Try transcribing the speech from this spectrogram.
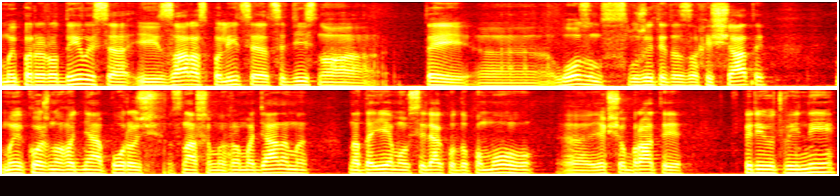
ми переродилися, і зараз поліція це дійсно той е, лозунг служити та захищати. Ми кожного дня поруч з нашими громадянами надаємо всіляку допомогу. Е, якщо брати в період війни,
